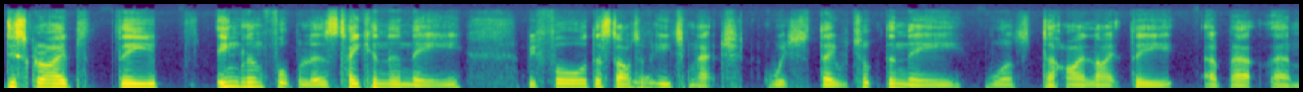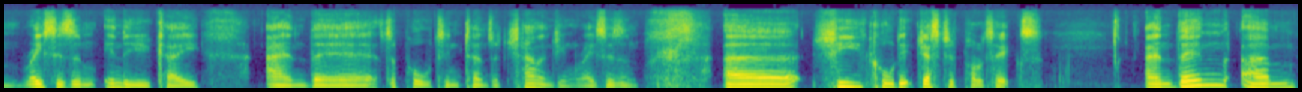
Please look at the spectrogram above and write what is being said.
described the England footballers taking the knee before the start of mm. each match, which they took the knee was to highlight the about um, racism in the UK and their support in terms of challenging racism. Uh, she called it gestured politics. And then um,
